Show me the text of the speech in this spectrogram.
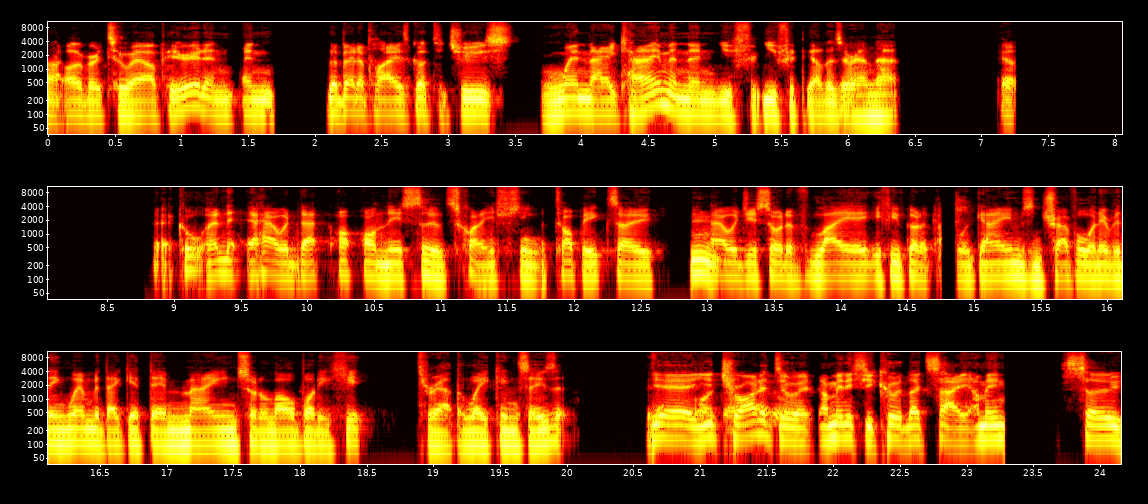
uh, over a two hour period. And, and the better players got to choose when they came and then you, you fit the others around that. Yeah. Yeah, cool. And how would that on this? So it's quite an interesting topic. So Mm. How would you sort of layer if you've got a couple of games and travel and everything? When would they get their main sort of lower body hit throughout the weekend season? Is yeah, you try to do it. I mean, if you could, let's say, I mean, so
